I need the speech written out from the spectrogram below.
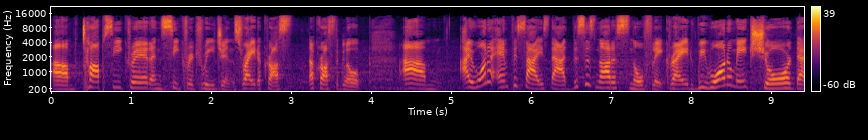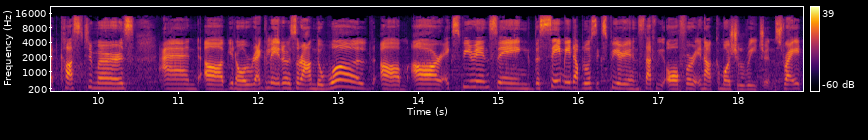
um, top secret, and secret regions right across across the globe. Um, I want to emphasize that this is not a snowflake, right? We want to make sure that customers and uh, you know regulators around the world um, are experiencing the same AWS experience that we offer in our commercial regions, right?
